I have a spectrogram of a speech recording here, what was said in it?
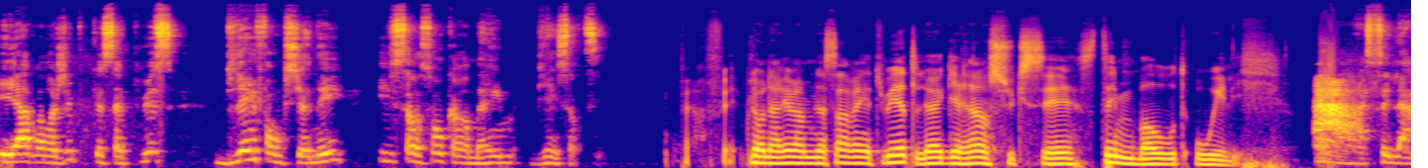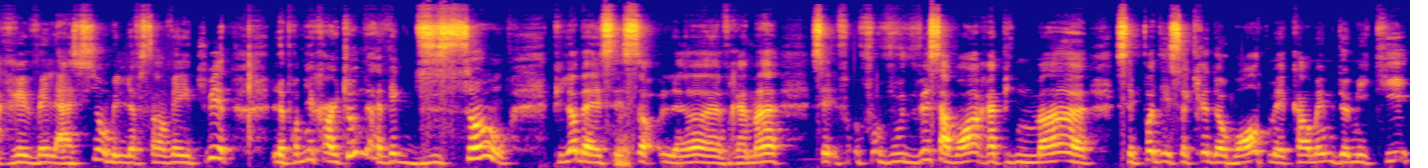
et arrangées pour que ça puisse bien fonctionner. Ils s'en sont quand même bien sortis. Parfait. Puis là, on arrive en 1928, le grand succès, Steamboat Willie. Ah, c'est la révélation 1928. Le premier cartoon avec du son. Puis là, ben c'est ça. Là, vraiment, c'est, vous devez savoir rapidement, euh, c'est pas des secrets de Walt, mais quand même de Mickey,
